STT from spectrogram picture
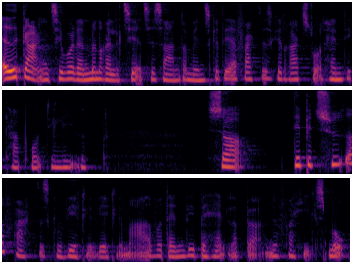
adgangen til, hvordan man relaterer til sig andre mennesker, det er faktisk et ret stort handicap rundt i livet. Så det betyder faktisk virkelig, virkelig meget, hvordan vi behandler børnene fra helt små.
